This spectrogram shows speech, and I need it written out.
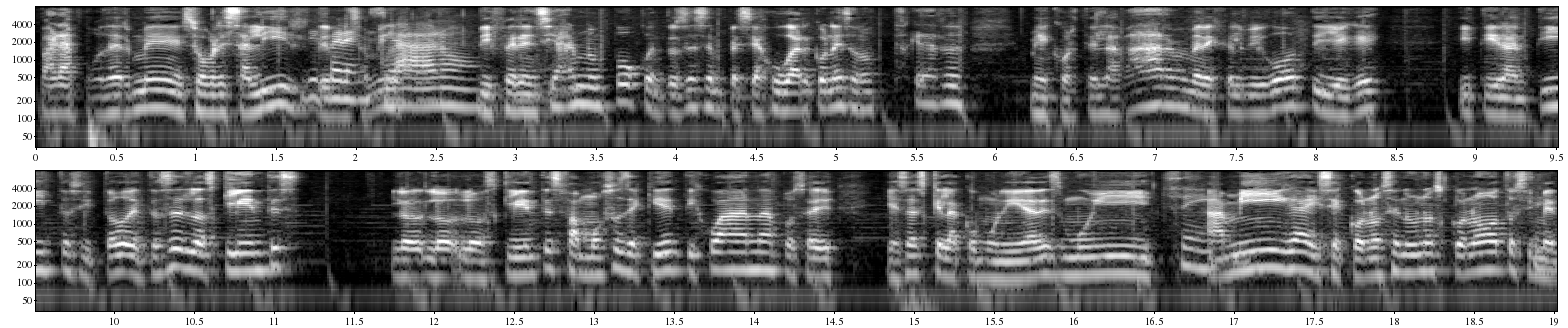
para poderme sobresalir de mis amigos. Claro. Diferenciarme un poco. Entonces empecé a jugar con eso, ¿no? Me corté la barba, me dejé el bigote y llegué. Y tirantitos y todo. Entonces los clientes, lo- lo- los clientes famosos de aquí de Tijuana, pues eh, ya sabes que la comunidad es muy Sí. amiga y se conocen unos con otros y me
